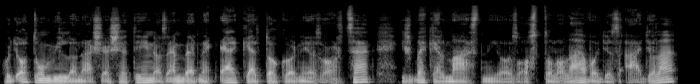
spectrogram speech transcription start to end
hogy atomvillanás esetén az embernek el kell takarni az arcát, és be kell másznia az asztal alá vagy az ágy alá,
